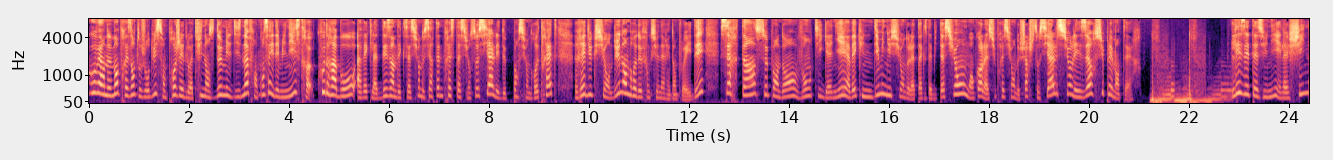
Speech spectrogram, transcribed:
Le gouvernement présente aujourd'hui son projet de loi de finances 2019 en Conseil des ministres. Coup de rabot avec la désindexation de certaines prestations sociales et de pensions de retraite, réduction du nombre de fonctionnaires et d'emplois aidés. Certains, cependant, vont y gagner avec une diminution de la taxe d'habitation ou encore la suppression de charges sociales sur les heures supplémentaires. Les États-Unis et la Chine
